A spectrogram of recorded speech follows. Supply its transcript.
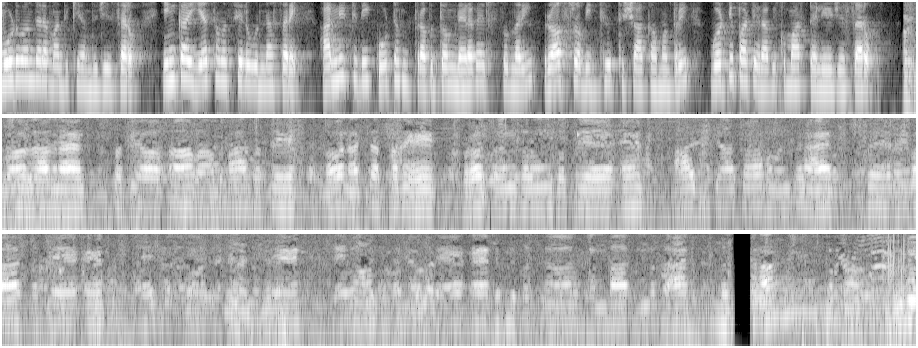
మూడు వందల మందికి అందజేశారు. ఇంకా ఏ సమస్యలు ఉన్నా సరే అన్నింటినీ కూటమి ప్రభుత్వం నెరవేరుస్తుందని రాష్ట్ర విద్యుత్ శాఖ మంత్రి గొట్టిపాటి రవికుమార్ తెలియజేశారు. ఇది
